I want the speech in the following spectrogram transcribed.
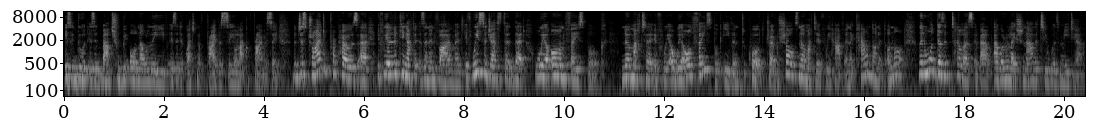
is it good, is it bad, should we all now leave, is it a question of privacy or lack of privacy, but just try to propose, uh, if we are looking at it as an environment, if we suggested that we are all on Facebook no matter if we are, we are all Facebook even, to quote Trebor Scholz, no matter if we have an account on it or not, then what does it tell us about our relationality with media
